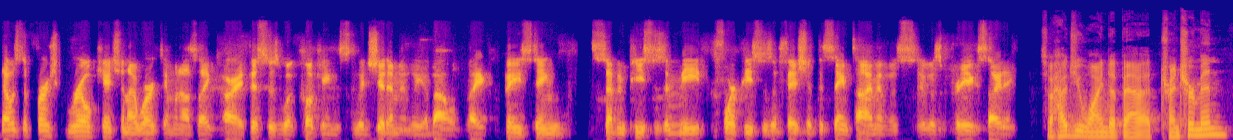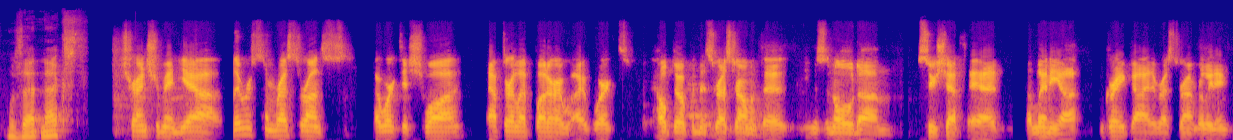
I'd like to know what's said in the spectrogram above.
that was the first real kitchen I worked in when I was like, all right, this is what cooking's legitimately about. Like basting seven pieces of meat, four pieces of fish at the same time. It was it was pretty exciting. So how'd you wind up at Trencherman? Was that next? Trencherman, yeah. There were some restaurants. I worked at Schwa. After I left Butter, I, I worked, helped open this restaurant with a, he was an old um, sous chef at Alinea great guy. The restaurant really didn't,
